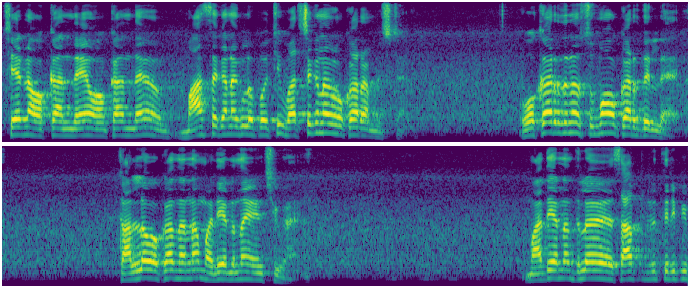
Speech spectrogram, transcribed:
சரி நான் உட்காந்தேன் உட்காந்தேன் மாதக்கணக்கில் போச்சு. வருஷக்கணக்கில் உட்கார ஆரம்பிச்சிட்டேன். உட்காருதுன்னா சும்மா உட்காரது இல்லை. காலைல உட்காந்தேன்னா மதியானம் தான் எழுச்சிக்குவேன் மதியானத்தில் சாப்பிட்டுட்டு திருப்பி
